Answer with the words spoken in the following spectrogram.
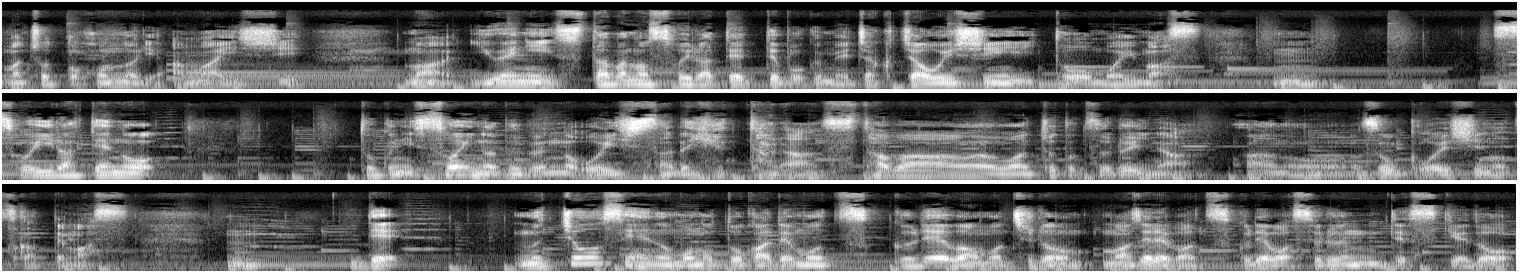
まあ、ちょっとほんのり甘いしまあ故にスタバのソイラテって僕めちゃくちゃ美味しいと思います。うん。ソイラテの特にソイの部分の美味しさで言ったらスタバはちょっとずるいな。あのすごく美味しいのを使ってます。うん。で無調整のものとかでも作れはもちろん混ぜれば作れはするんですけど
